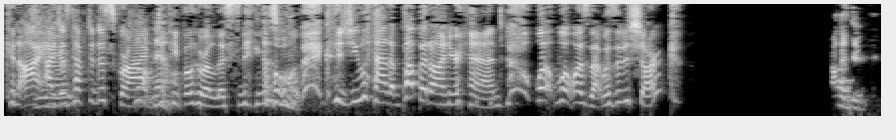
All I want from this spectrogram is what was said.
Can I? You know, I just have to describe to people who are listening because you had a puppet on your hand. What? What was that? Was it a shark? I did.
